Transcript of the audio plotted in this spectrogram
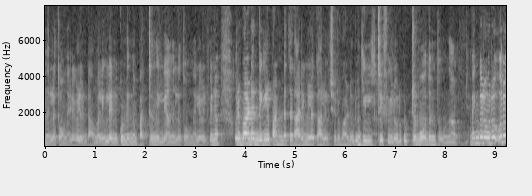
എന്നുള്ള തോന്നലുകൾ ഉണ്ടാകും അല്ലെങ്കിൽ എന്നെ കൊണ്ടൊന്നും പറ്റുന്നില്ല എന്നുള്ള തോന്നലുകൾ. പിന്നെ ഒരുപാട് എന്തെങ്കിലും പണ്ടത്തെ കാര്യങ്ങളൊക്കെ ആലോചിച്ച് ഒരുപാട് ഒരു ഗിൽറ്റ് ഫീൽ ഒരു കുറ്റബോധം തോന്നുക ഭയങ്കര ഒരു ഒരു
